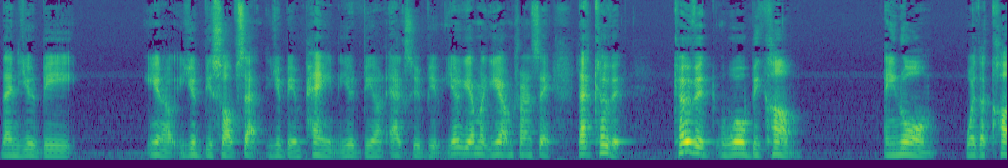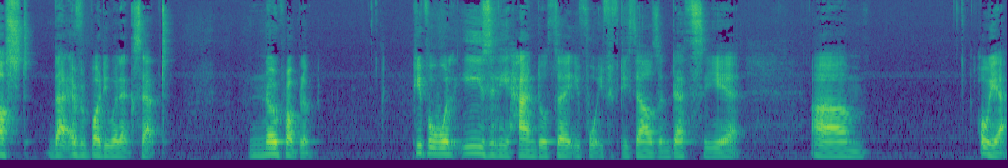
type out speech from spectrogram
then you'd be, you know, you'd be so upset. You'd be in pain. You'd be on X. You'd be, you know, you know what I'm trying to say? Like COVID. COVID will become a norm with a cost that everybody will accept. No problem. People will easily handle 30, 40, 50,000 deaths a year. Um, oh, yeah.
